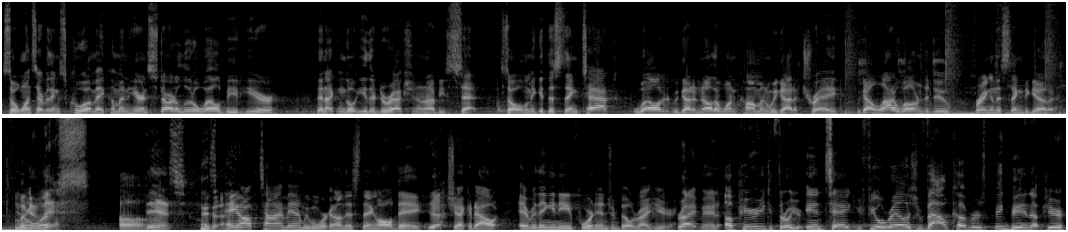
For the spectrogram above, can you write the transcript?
So once everything's cool, I may come in here and start a little weld bead here, then I can go either direction and I'd be set. So let me get this thing tacked, welded, we got another one coming, we got a tray, we got a lot of welding to do, bringing this thing together. You Look at what? this. Uh, this is payoff time, man. We've been working on this thing all day. Yeah. Check it out. Everything you need for an engine build right here. Right, man. Up here, you can throw your intake, your fuel rails, your valve covers, big bin up here.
